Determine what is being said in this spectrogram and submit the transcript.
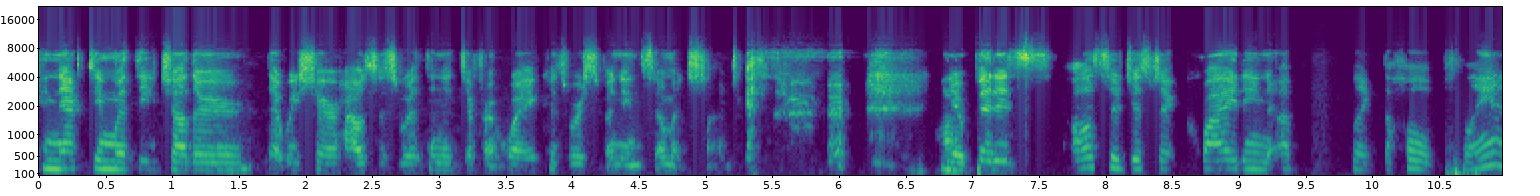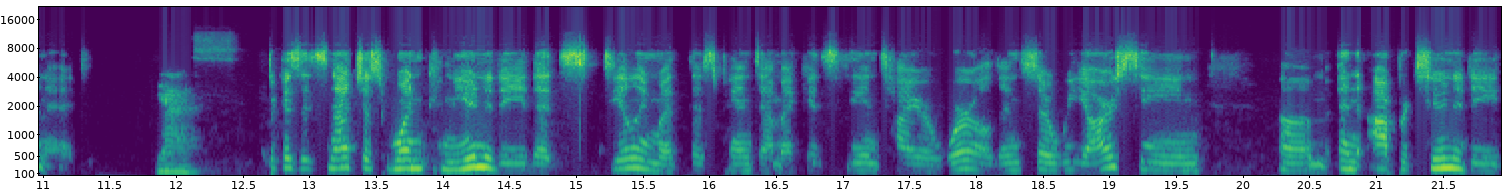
connecting with each other that we share houses with in a different way because we're spending so much time together. you know, but it's also just a quieting up like the whole planet. Yes. Because it's not just one community that's dealing with this pandemic, it's the entire world. And so we are seeing um, an opportunity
